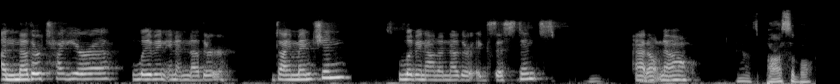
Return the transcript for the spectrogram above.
another Tahira living in another dimension living out another existence. I don't know. Yeah, it's possible.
